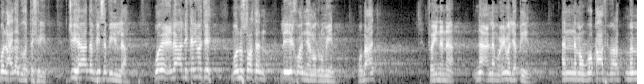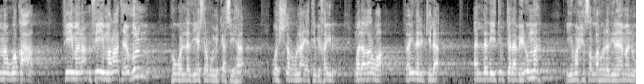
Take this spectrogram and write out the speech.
والعذاب والتشريد. جهادا في سبيل الله واعلاء لكلمته ونصرة لإخواننا المظلومين. وبعد فإننا نعلم علم اليقين أن من وقع في من وقع في في مراتع الظلم هو الذي يشرب من كأسها والشر لا يأتي بخير ولا غروى فإن الابتلاء الذي تبتلى به الأمة ليمحص الله الذين آمنوا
